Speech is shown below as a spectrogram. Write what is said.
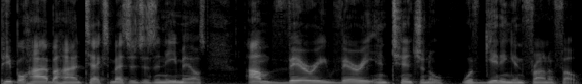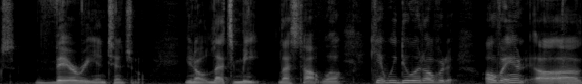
People hide behind text messages and emails. I'm very, very intentional with getting in front of folks. Very intentional. you know, let's meet, let's talk. Well, can we do it over the, over in, uh, uh,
